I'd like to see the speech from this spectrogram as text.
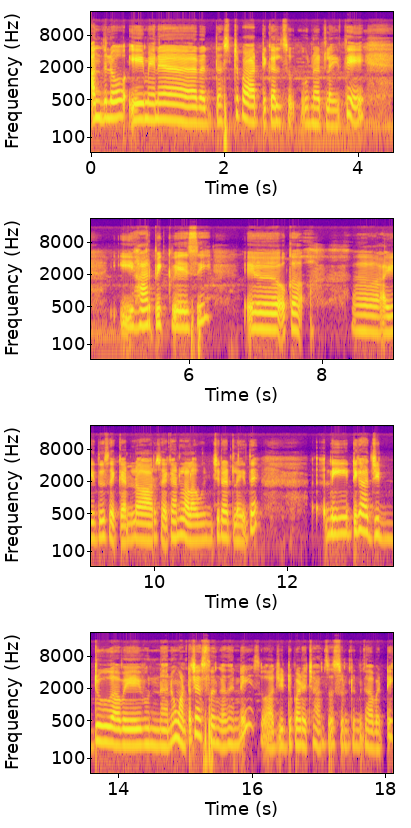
అందులో ఏమైనా డస్ట్ పార్టికల్స్ ఉన్నట్లయితే ఈ హార్పిక్ వేసి ఒక ఐదు సెకండ్లు ఆరు సెకండ్లు అలా ఉంచినట్లయితే నీట్గా జిడ్డు అవే ఉన్నాను వంట చేస్తాం కదండి. సో ఆ జిడ్డు పడే ఛాన్సెస్ ఉంటుంది కాబట్టి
